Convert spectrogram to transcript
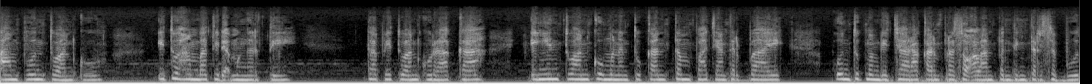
Ampun tuanku, itu hamba tidak mengerti. Tapi tuanku Raka ingin tuanku menentukan tempat yang terbaik untuk membicarakan persoalan penting tersebut.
